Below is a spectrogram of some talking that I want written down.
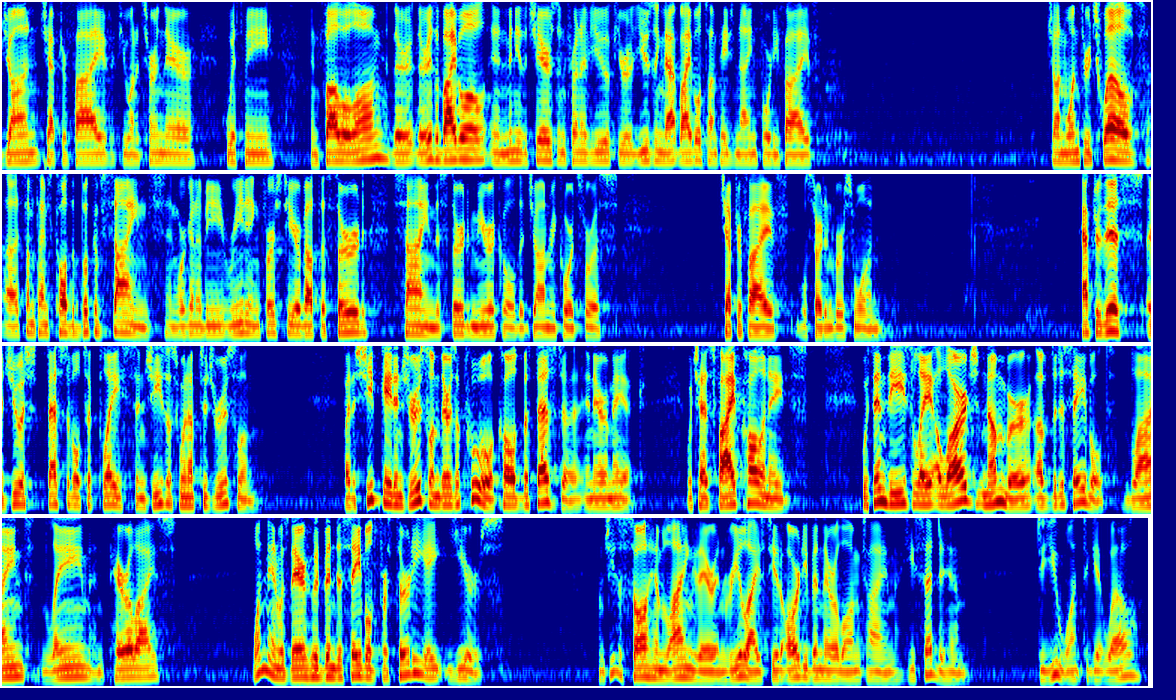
John chapter 5, if you want to turn there with me and follow along. There, there is a Bible in many of the chairs in front of you. If you're using that Bible, it's on page 945. John 1 through 12, uh, sometimes called the Book of Signs. And we're going to be reading first here about the third sign, this third miracle that John records for us. Chapter 5, we'll start in verse 1. After this, a Jewish festival took place, and Jesus went up to Jerusalem. By the sheep gate in Jerusalem, there is a pool called Bethesda in Aramaic, which has five colonnades. Within these lay a large number of the disabled, blind, lame, and paralyzed. One man was there who had been disabled for 38 years. When Jesus saw him lying there and realized he had already been there a long time, he said to him, Do you want to get well?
